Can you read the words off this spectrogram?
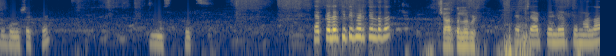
हे बघू शकताय मस्तच. त्यात कलर किती भेटतील दादा? चार कलर भेटतात त्यात चार कलर तुम्हाला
